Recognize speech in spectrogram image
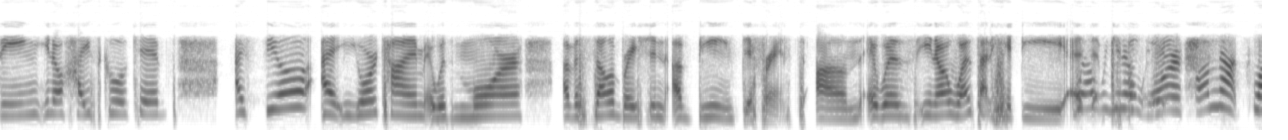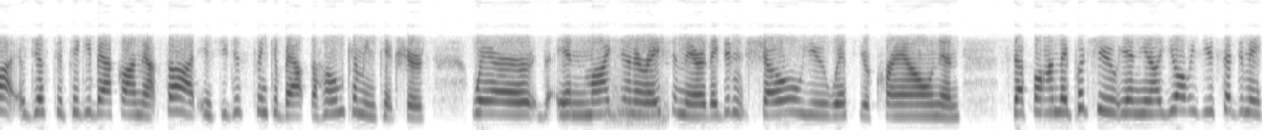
seeing, you know, high school kids. I feel at your time it was more of a celebration of being different. Um, it was, you know, it was that hippie. Well, uh, you know, wore, on that slide, just to piggyback on that thought, is you just think about the homecoming pictures where in my generation there, they didn't show you with your crown and stuff on. They put you in, you know, you always, you said to me,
